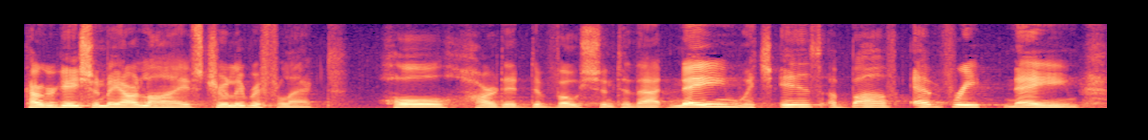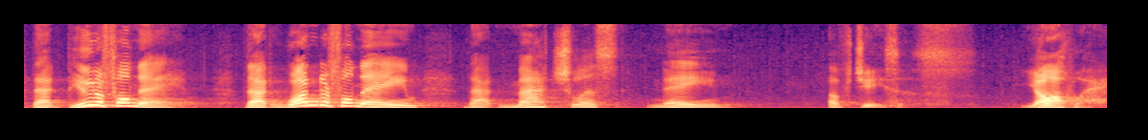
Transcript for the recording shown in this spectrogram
Congregation, may our lives truly reflect wholehearted devotion to that name which is above every name, that beautiful name, that wonderful name, that matchless name of Jesus. Yahweh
